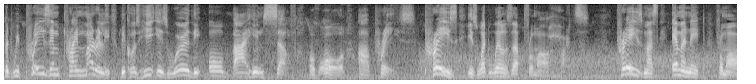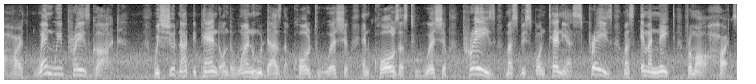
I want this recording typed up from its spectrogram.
But we praise him primarily because he is worthy all by himself of all our praise. Praise is what wells up from our hearts. Praise must emanate from our heart. When we praise God, we should not depend on the one who does the call to worship and calls us to worship. Praise must be spontaneous. Praise must emanate from our hearts.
